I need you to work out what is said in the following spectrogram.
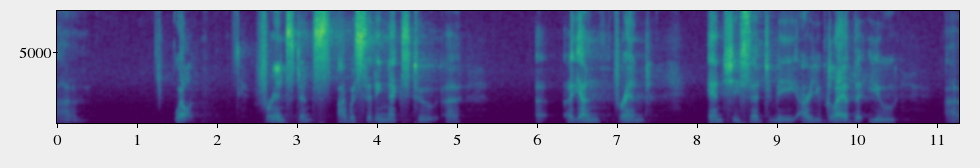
uh, well, for instance, I was sitting next to a, a, a, young friend, and she said to me, Are you glad that you uh,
